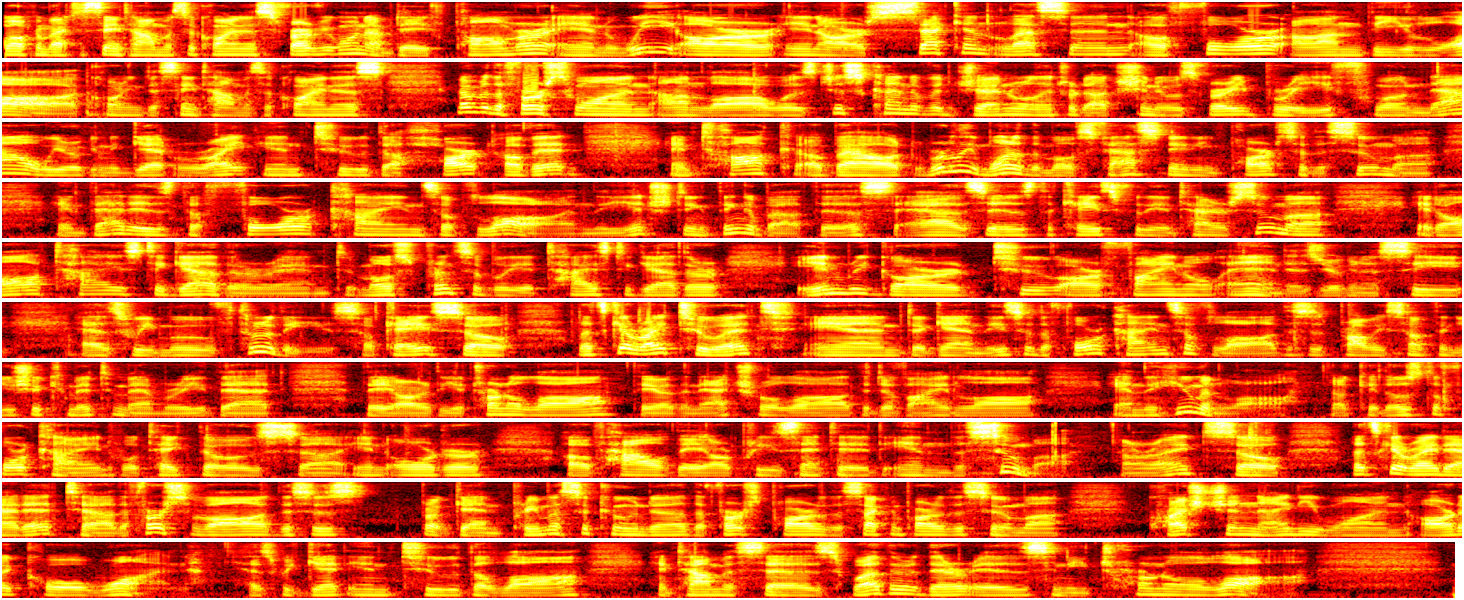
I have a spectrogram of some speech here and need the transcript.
Welcome back to St. Thomas Aquinas for everyone. I'm Dave Palmer, and we are in our second lesson of four on the law, according to St. Thomas Aquinas. Remember, the first one on law was just kind of a general introduction, it was very brief. Well, now we are going to get right into the heart of it and talk about really one of the most fascinating parts of the Summa, and that is the four kinds of law. And the interesting thing about this, as is the case for the entire Summa, it all ties together, and most principally, it ties together in regard to our final end, as you're going to see as we move through these. Okay, so let's get right to it. And again, these are the four kinds of law. This is probably something you should commit to memory that they are the eternal law, they are the natural law, the divine law, and the human law. Okay, those are the four kind. We'll take those uh, in order of how they are presented in the Summa. All right, so let's get right at it. Uh, the first of all, this is again prima secunda, the first part of the second part of the Summa, question 91, article 1. As we get into the law, and Thomas says whether there is an eternal law.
